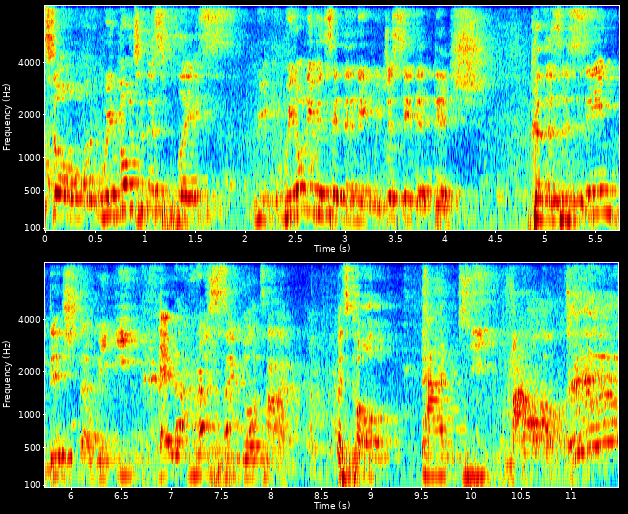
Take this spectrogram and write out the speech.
So we go to this place, we, we don't even say the name, we just say the dish. Because it's the same dish that we eat every single time. It's called Pad Ki Mao. Oh,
